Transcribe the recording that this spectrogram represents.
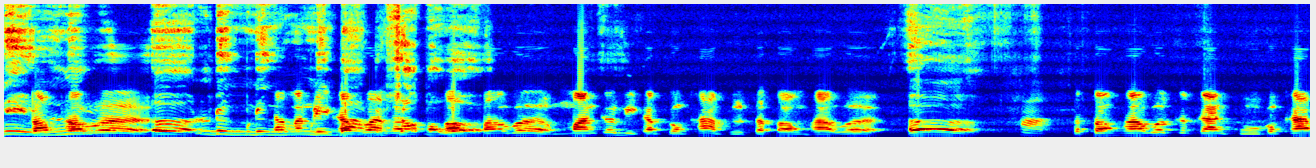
นี่ Soft power เออหนึ่งหนึ่งถ้ามันหมีนึ่งบ้านคำว่าเป็นซอฟต์พาวเวอร์พาวเวอร์มันก็มีคำตรงข้ามคือสตองพาวเวอร์เออค่ะสตองพาวเวอร์ก็การขู่บังคับ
